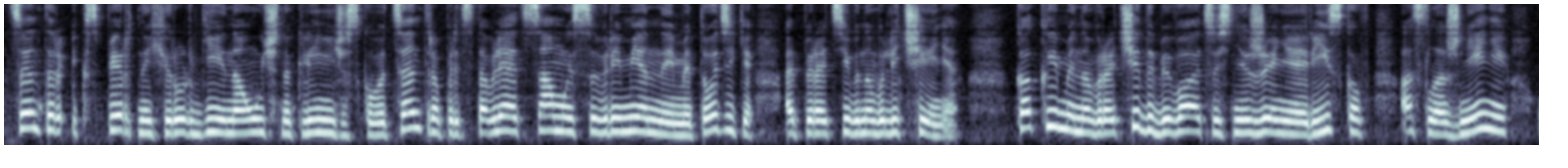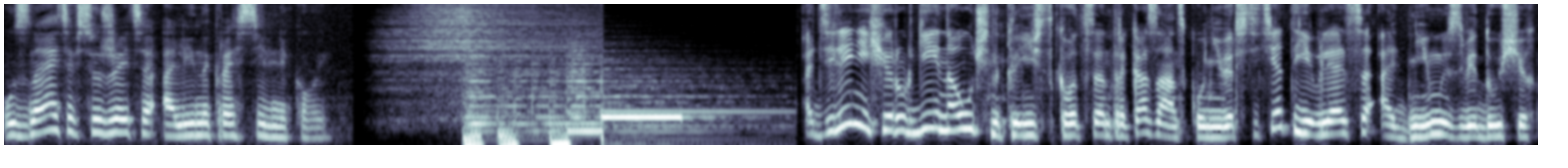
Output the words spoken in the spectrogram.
Центр экспертной хирургии научно-клинического центра представляет самые современные методики оперативного лечения. Как именно врачи добиваются снижения рисков, осложнений, узнаете в сюжете Алины Красильниковой. Отделение хирургии научно-клинического центра Казанского университета является одним из ведущих.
